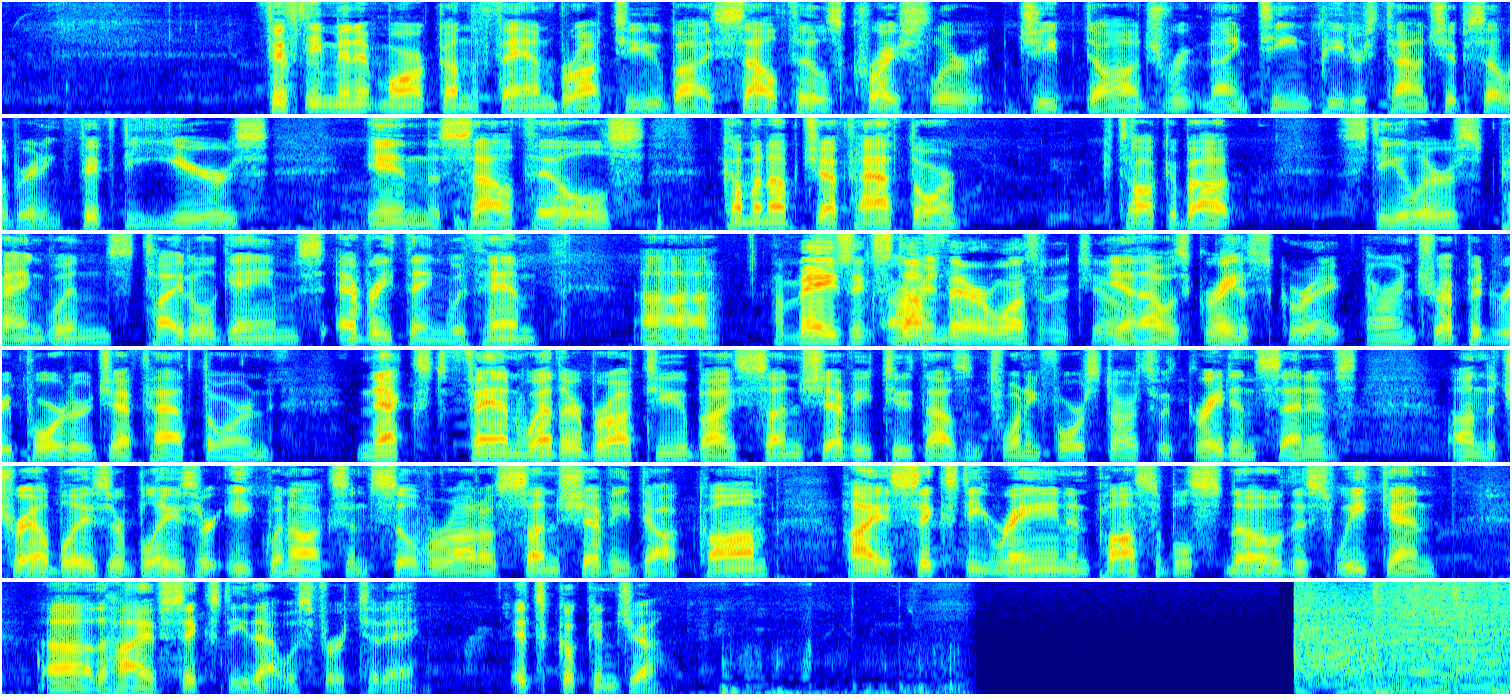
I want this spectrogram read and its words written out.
50 minute mark on the fan brought to you by South Hills Chrysler Jeep Dodge, Route 19, Peters Township, celebrating 50 years in the South Hills. Coming up, Jeff Hathhorn. Talk about Steelers, Penguins, title games, everything with him. Uh, Amazing stuff in, there, wasn't it, Joe? Yeah, that was great. Just great. Our intrepid reporter, Jeff Hathhorn. Next, fan weather brought to you by Sun Chevy 2024 starts with great incentives on the Trailblazer, Blazer, Equinox, and Silverado. SunChevy.com. High of 60, rain and possible snow this weekend. Uh, the high of 60, that was for today. It's Cook and Joe.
